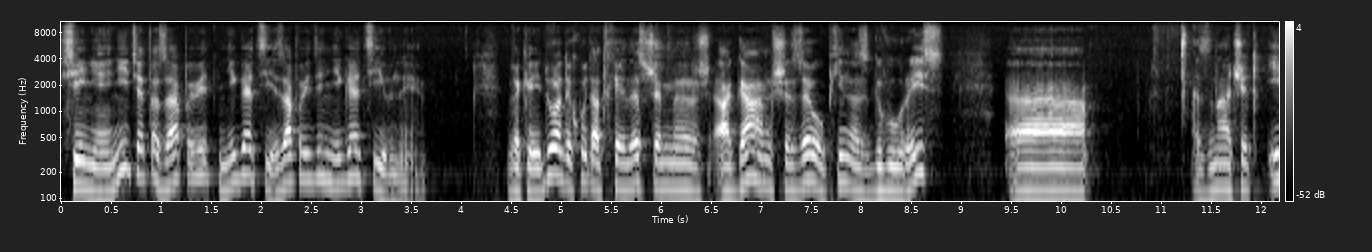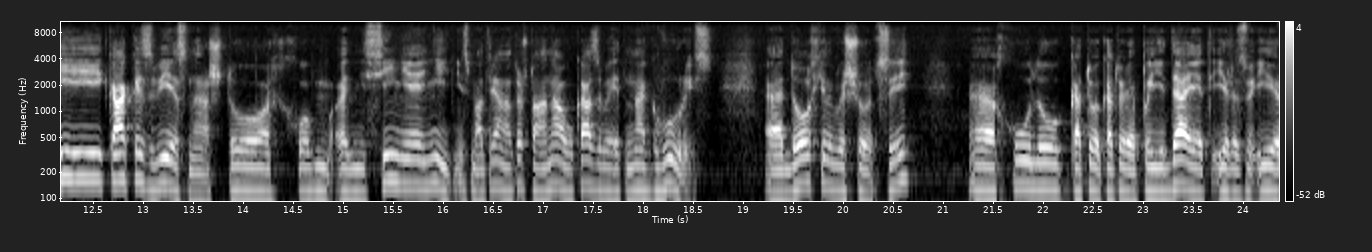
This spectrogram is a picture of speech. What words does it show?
синяя нить – это заповедь негатив, заповеди негативные. Векейду адыхут от хейлес шем агам шезеу пхинас гвурейс а, – Значит, и как известно, что синяя нить, несмотря на то, что она указывает на гвурис, э, дохил вышоци, э, худу, который, которая поедает и, раз, и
